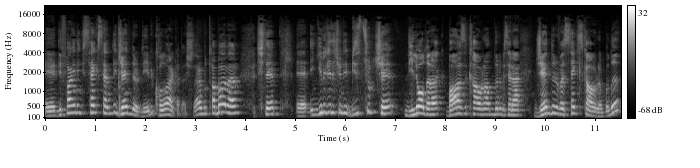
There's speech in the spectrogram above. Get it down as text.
e, Defining Sex and the Gender diye bir konu arkadaşlar. Bu tamamen işte e, İngilizce'de şimdi biz Türkçe dili olarak bazı kavramları mesela gender ve sex kavramını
